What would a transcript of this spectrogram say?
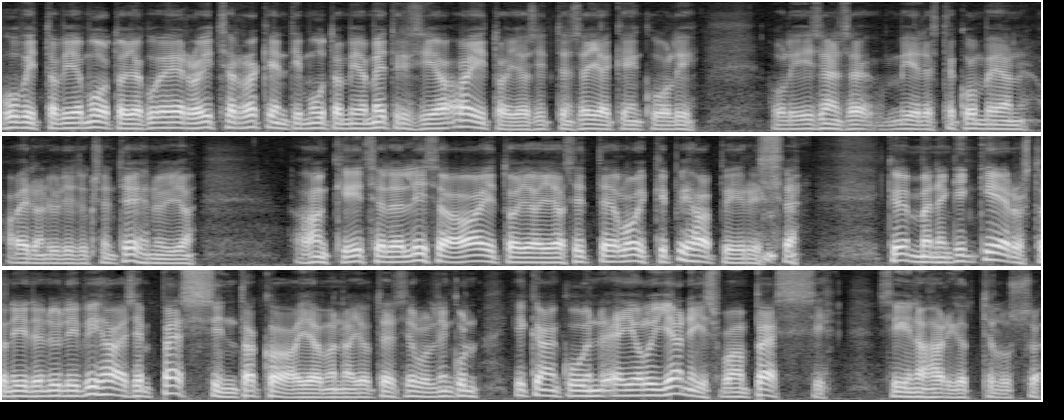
huvittavia muotoja, kun Eero itse rakenti muutamia metrisiä aitoja sitten sen jälkeen, kun oli, oli isänsä mielestä komean aidan ylityksen tehnyt ja hankki itselleen lisää aitoja ja sitten loikki pihapiirissä kymmenenkin kierrosta niiden yli vihaisen pässin takaa ajamana, joten silloin niin kuin ikään kuin ei ollut jänis, vaan pässi siinä harjoittelussa.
